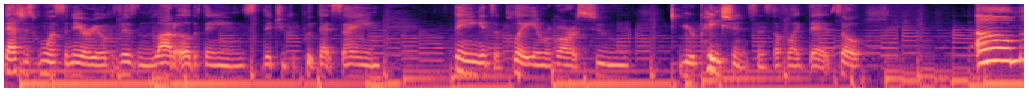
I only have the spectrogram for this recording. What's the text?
That's just one scenario because there's a lot of other things that you could put that same thing into play in regards to your patience and stuff like that. So, um,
